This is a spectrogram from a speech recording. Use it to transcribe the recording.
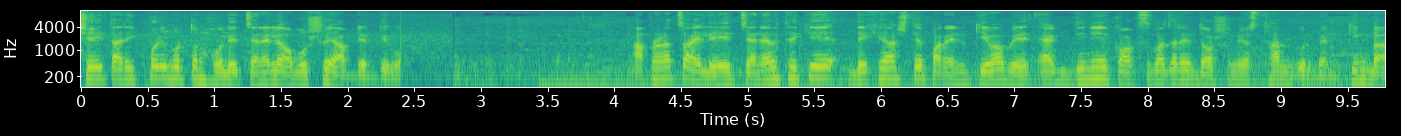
সেই তারিখ পরিবর্তন হলে চ্যানেলে অবশ্যই আপডেট দেব। আপনারা চাইলে চ্যানেল থেকে দেখে আসতে পারেন কীভাবে একদিনে কক্সবাজারের দর্শনীয় স্থান ঘুরবেন কিংবা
